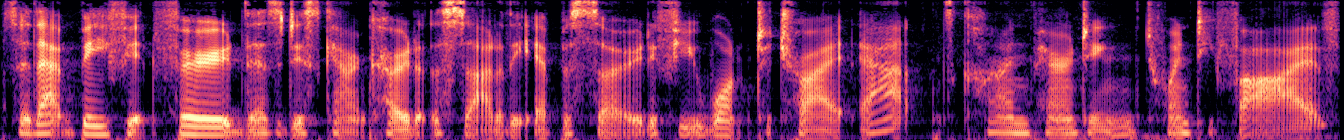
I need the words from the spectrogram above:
so that BeFit food, there's a discount code at the start of the episode if you want to try it out. It's Kind Parenting 25.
